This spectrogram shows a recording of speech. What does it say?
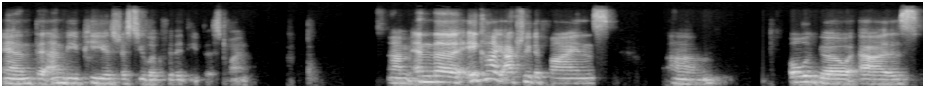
And the MVP is just you look for the deepest one. Um, and the ACOG actually defines um, oligo as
